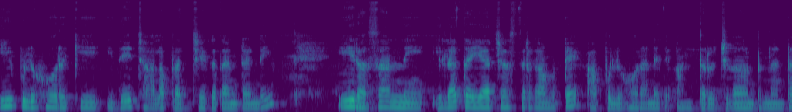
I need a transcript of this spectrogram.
ఈ పులిహోరకి ఇదే చాలా ప్రత్యేకత అంటండి. ఈ రసాన్ని ఇలా తయారు చేస్తారు కాబట్టి ఆ పులిహోర అనేది అంత రుచిగా ఉంటుందంట.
